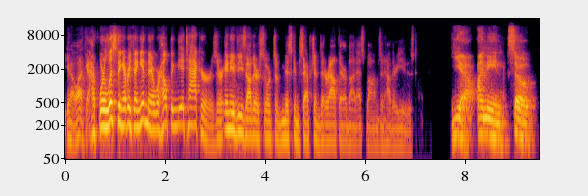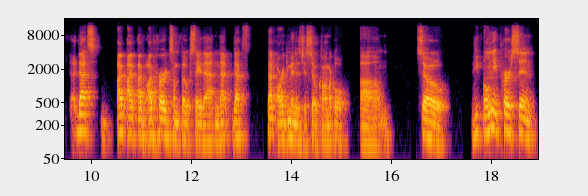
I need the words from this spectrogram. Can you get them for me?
you know, like we're listing everything in there, we're helping the attackers, or any of these other sorts of misconceptions that are out there about SBOMs and how they're used. Yeah, I mean, so that's I've I've I've heard some folks say that, and that that's that argument is just so comical. Um, so the only person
